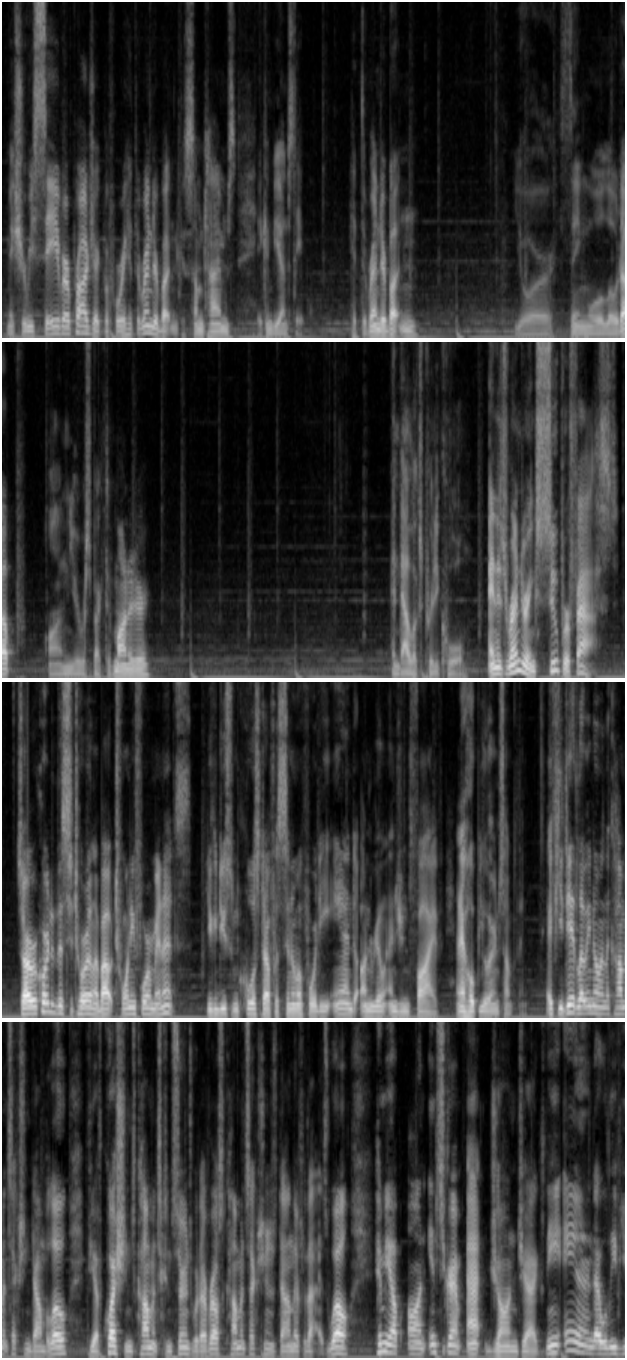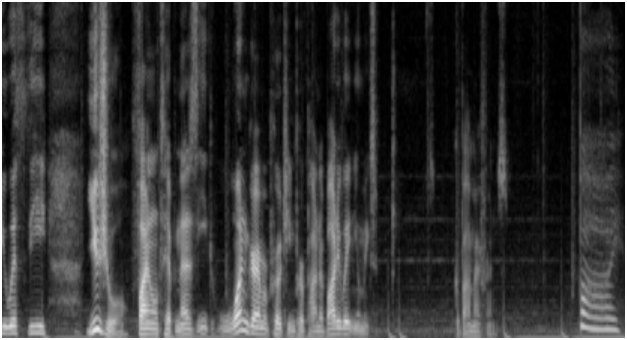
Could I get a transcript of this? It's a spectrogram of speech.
make sure we save our project before we hit the render button because sometimes it can be unstable. Hit the render button, your thing will load up on your respective monitor, and that looks pretty cool. And it's rendering super fast. So I recorded this tutorial in about 24 minutes, you can do some cool stuff with Cinema 4D and Unreal Engine 5, and I hope you learned something. If you did, let me know in the comment section down below. If you have questions, comments, concerns, whatever else, comment section is down there for that as well. Hit me up on Instagram at JonJagsNee, and I will leave you with the usual final tip, and that is eat one gram of protein per pound of body weight, and you'll make some. Goodbye, my friends. Bye.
